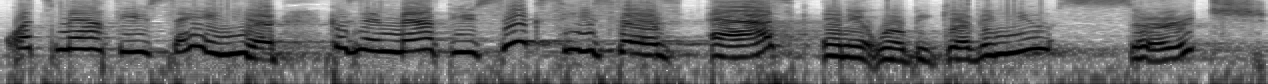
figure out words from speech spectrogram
What's Matthew saying here? Because in Matthew 6, he says, Ask and it will be given you, search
